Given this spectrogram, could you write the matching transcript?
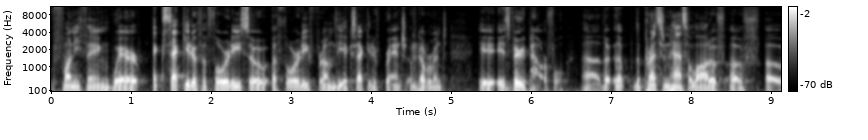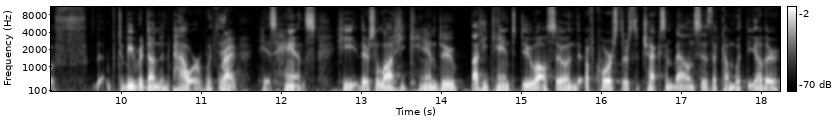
funny thing where executive authority, so authority from the executive branch of Mm-hmm. government, is very powerful. Uh, the, the the president has a lot of of of to be redundant power within Right. his hands. He there's a lot he can do, a lot he can't do also, and of course there's the checks and balances that come with the other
